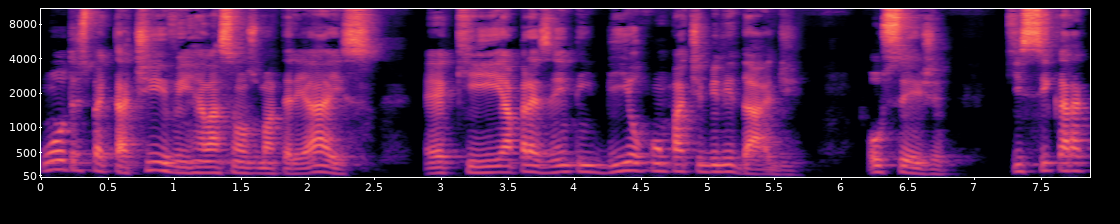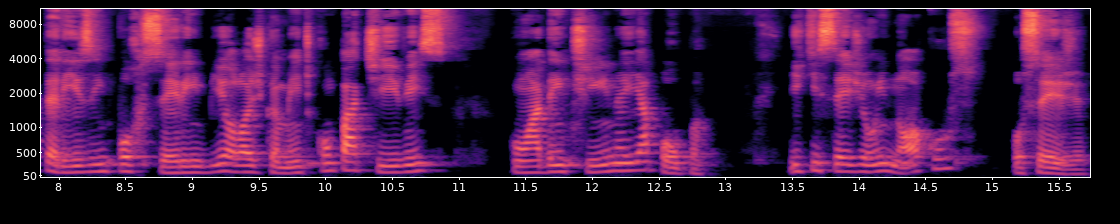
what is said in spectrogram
Uma outra expectativa em relação aos materiais é que apresentem biocompatibilidade, ou seja, que se caracterizem por serem biologicamente compatíveis com a dentina e a polpa, e que sejam inócuos, ou seja,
